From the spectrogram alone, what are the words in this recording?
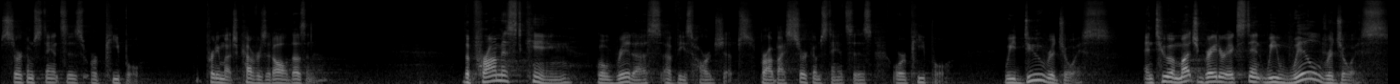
circumstances or people. Pretty much covers it all, doesn't it? The promised king will rid us of these hardships brought by circumstances or people. We do rejoice and to a much greater extent, we will rejoice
